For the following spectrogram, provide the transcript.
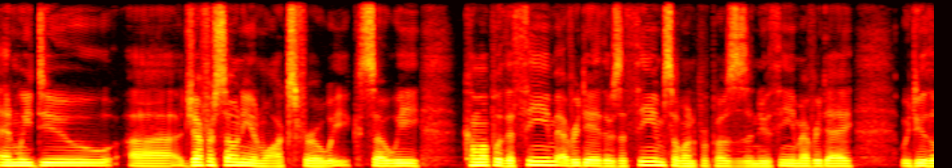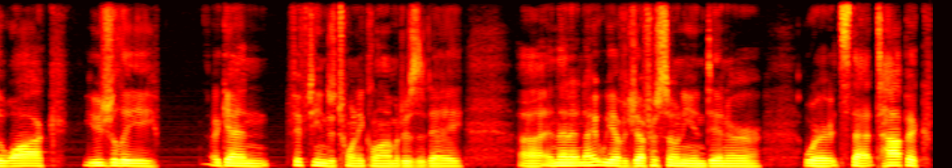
and we do uh, Jeffersonian walks for a week. So we come up with a theme every day. There's a theme. Someone proposes a new theme every day. We do the walk usually again 15 to 20 kilometers a day, uh, and then at night we have a Jeffersonian dinner where it's that topic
